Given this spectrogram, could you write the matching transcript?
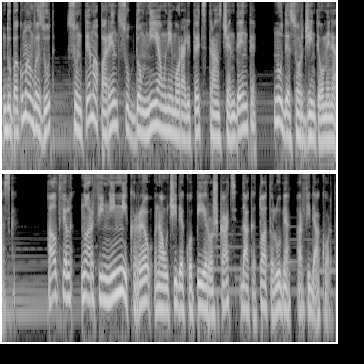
După cum am văzut, suntem aparent sub domnia unei moralități transcendente, nu de sorginte omenească. Altfel, nu ar fi nimic rău în a ucide copiii roșcați dacă toată lumea ar fi de acord.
